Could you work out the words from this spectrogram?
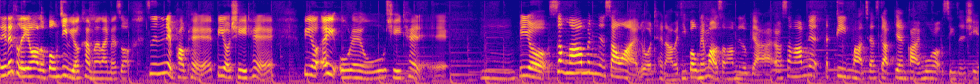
လေးနဲ့ကလေးရောလို့ပုံကြည့်ပြီးတော့ခံမှန်းလိုက်မယ်ဆိုတော့စင်းနဲ့ဖောက်ထည့်တယ်ပြီးတော့ရှည်ထည့်တယ်ပြီးတော့အဲ့အိုးတွေကိုရှည်ထည့်တယ်တဲ့ อืมပြီးတော့15မိနစ်စောင့်ရတယ်လို့ထင်တာပဲဒီပုံထဲမှာ15မိနစ်လို့ပြတာအဲ့တော့15မိနစ်အတီမှာ chest ကပြန်ကင်ဖို့တော့အစီအစဉ်ရှိရ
